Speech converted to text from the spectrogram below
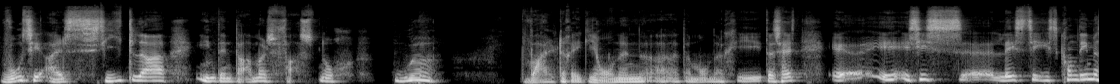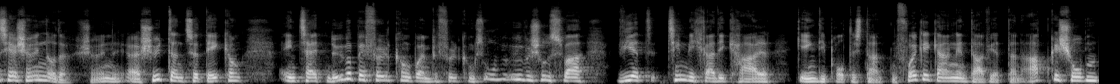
wo sie als Siedler in den damals fast noch Ur Waldregionen äh, der Monarchie. Das heißt, äh, es ist, äh, lässt sich, es kommt immer sehr schön oder schön erschütternd zur Deckung. In Zeiten der Überbevölkerung, wo ein Bevölkerungsüberschuss war, wird ziemlich radikal gegen die Protestanten vorgegangen. Da wird dann abgeschoben.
